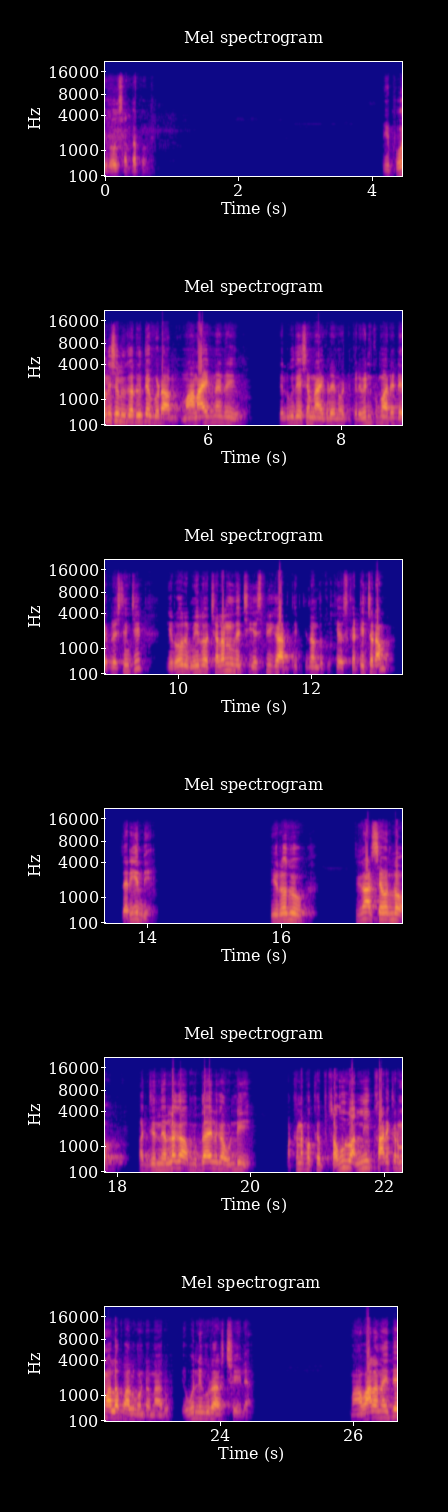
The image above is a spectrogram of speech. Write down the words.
ఈరోజు సందర్భం ఇది. మీ పోలీసులు జరిగితే కూడా మా నాయకుడి తెలుగుదేశం నాయకుడైనటువంటి ప్రవీణ్ కుమార్ రెడ్డి ప్రశ్నించి ఈరోజు మీలో చలనం తెచ్చి ఎస్పీ గారు తిట్టినందుకు కేసు కట్టించడం జరిగింది. ఈరోజు త్రీ నాట్ సెవెన్లో పద్దెనిమిది నెలలుగా ముద్దాయిలుగా ఉండి పక్కన పక్క టౌన్లో అన్ని కార్యక్రమాల్లో పాల్గొంటున్నారు. ఎవరిని కూడా అరెస్ట్ చేయలేము మా వాళ్ళనైతే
